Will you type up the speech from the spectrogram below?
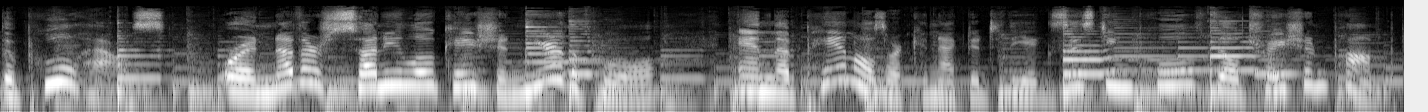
the pool house, or another sunny location near the pool, and the panels are connected to the existing pool filtration pump,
